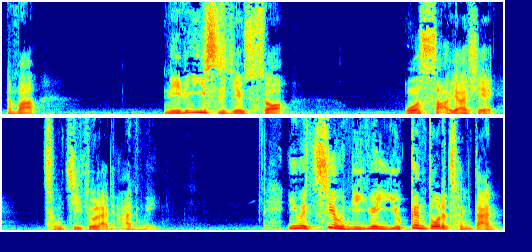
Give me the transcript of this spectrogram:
那么你的意思就是说，我少要些从基督来的安慰，因为只有你愿意有更多的承担。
